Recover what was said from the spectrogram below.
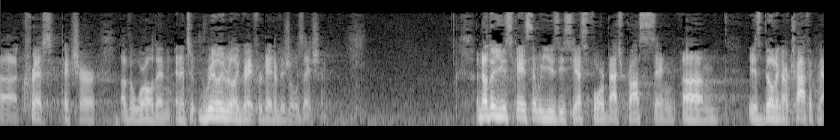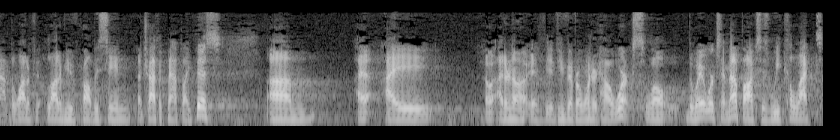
uh, crisp picture of the world, and, it's really really great for data visualization. Another use case that we use ECS for batch processing um, is building our traffic map. A lot of a lot of you have probably seen a traffic map like this. Um, I, I Oh, don't know if, if you've ever wondered how it works. Well, the way it works at Mapbox is we collect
